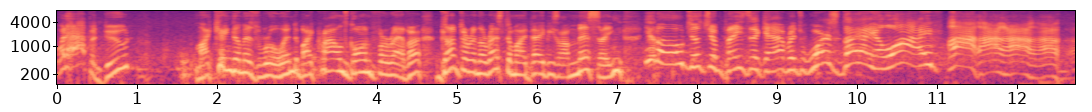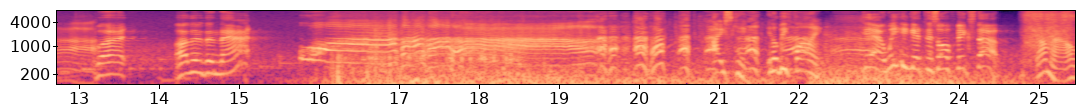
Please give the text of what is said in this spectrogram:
What happened, dude? My kingdom is ruined, my crown's gone forever, Gunter and the rest of my babies are missing. You know, just your basic average worst day of your life. But other than that, Ice King, it'll be fine. yeah, we can get this all fixed up. Somehow.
